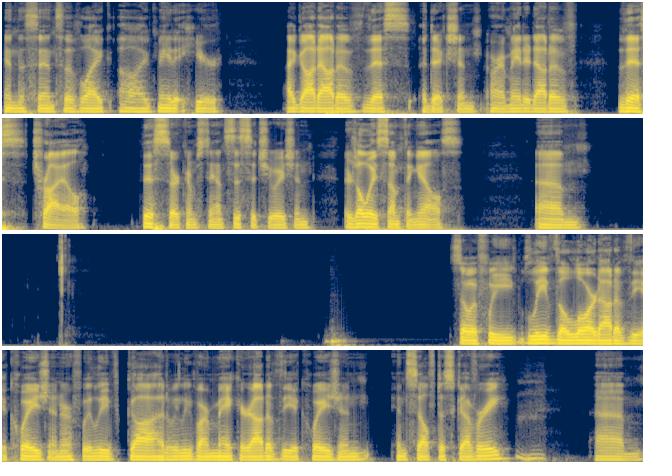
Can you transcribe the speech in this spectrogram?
in the sense of like, oh, I made it here. I got out of this addiction or I made it out of this trial, this circumstance, this situation. There's always something else. Um, so if we leave the Lord out of the equation, or if we leave God, we leave our Maker out of the equation in self discovery, um,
